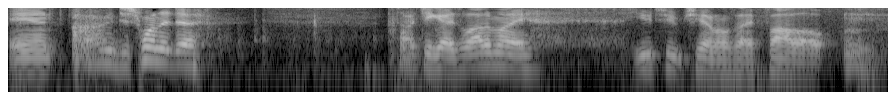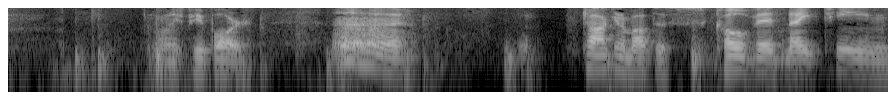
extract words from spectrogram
And I just wanted to talk to you guys. A lot of my YouTube channels I follow, all these people are talking about this COVID 19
